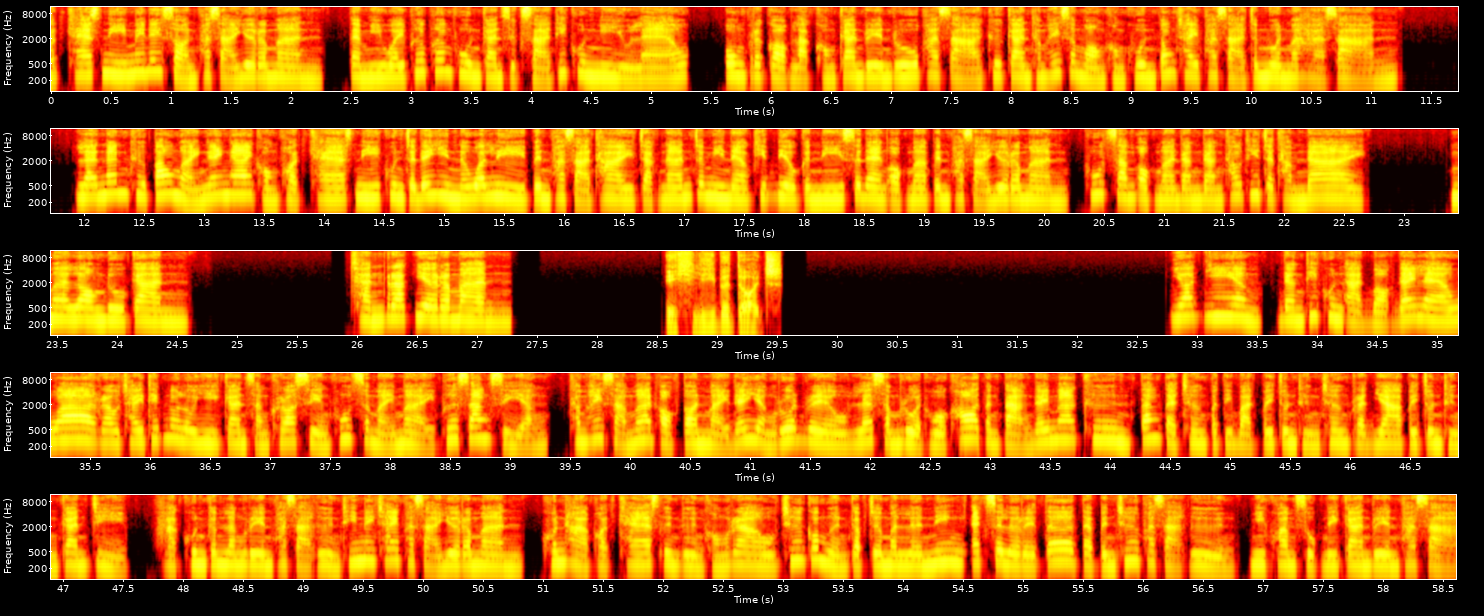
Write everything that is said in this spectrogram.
พอดแคสต์นี้ไม่ได้สอนภาษาเยอรมัน แต่มีไว้เพื่อเพิ่มพูนการศึกษาที่คุณมีอยู่แล้ว องค์ประกอบหลักของการเรียนรู้ภาษาคือการทำให้สมองของคุณต้องใช้ภาษาจำนวนมหาศาล และนั่นคือเป้าหมายง่าย ๆ ของพอดแคสต์นี้คุณจะได้ยินนวลีเป็นภาษาไทย จากนั้นจะมีแนวคิดเดียวกันนี้แสดงออกมาเป็นภาษาเยอรมัน พูดซ้ำออกมาดัง ๆ เท่าที่จะทำได้ มาลองดูกัน ฉันรักเยอรมัน Ich liebe Deutsch. ยอดเยี่ยม ดังที่คุณอาจบอกได้แล้วว่าเราใช้เทคโนโลยีการสังเคราะห์เสียงพูดสมัยใหม่เพื่อสร้างเสียงทำให้สามารถออกตอนใหม่ได้อย่างรวดเร็ว และสำรวจหัวข้อต่างๆ ได้มากขึ้น ตั้งแต่เชิงปฏิบัติไปจนถึงเชิงปรัชญาไปจนถึงการจีบ หากคุณกำลังเรียนภาษาอื่นที่ไม่ใช่ภาษาเยอรมัน ค้นหาพอดแคสต์อื่น ๆ ของเรา ชื่อก็เหมือนกับ German Learning Accelerator แต่เป็นชื่อภาษาอื่น มีความสุขในการเรียนภาษา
